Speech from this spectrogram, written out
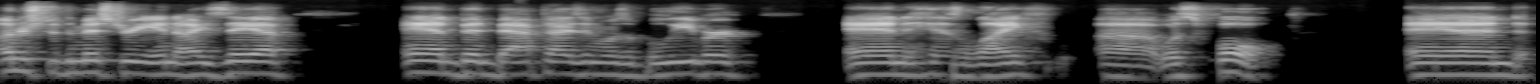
understood the mystery in Isaiah and been baptized and was a believer, and his life uh, was full, and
